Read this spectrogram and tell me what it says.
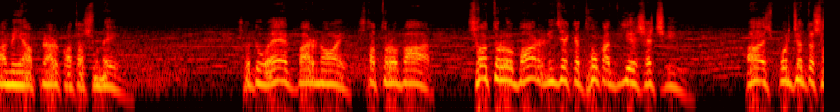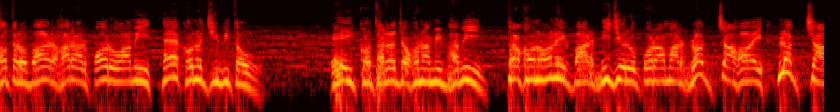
আমি আপনার কথা শুনে, শুধু একবার নয়, সতেরো বার সতেরো বার নিজেকে ধোকা দিয়ে এসেছি। আজ পর্যন্ত সতেরো বার হারার পরও আমি এখনও জীবিত। এই কথাটা যখন আমি ভাবি, তখন অনেকবার নিজের উপর আমার লজ্জা হয়, লজ্জা।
